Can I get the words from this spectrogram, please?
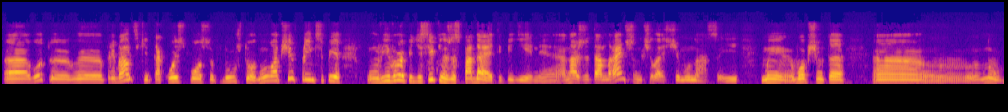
А вот э, в Прибалтике такой способ. Ну что, ну вообще, в принципе, в Европе действительно же спадает эпидемия. Она же там раньше началась, чем у нас. И мы, в общем-то, ну,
